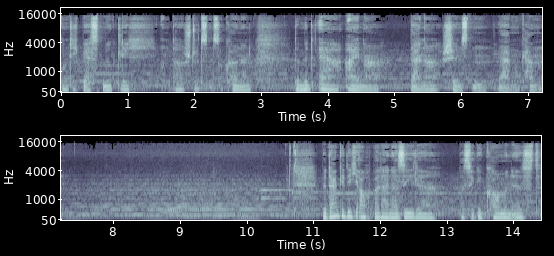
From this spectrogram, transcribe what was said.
um dich bestmöglich unterstützen zu können, damit er einer deiner schönsten werden kann. Bedanke dich auch bei deiner Seele, dass sie gekommen ist,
